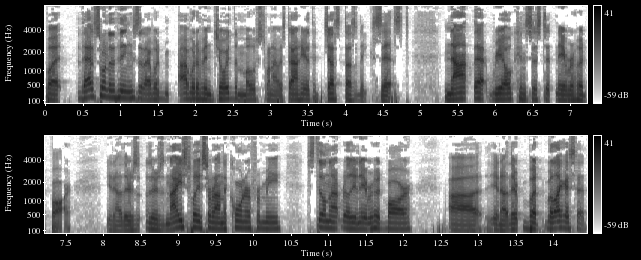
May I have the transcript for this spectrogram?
But that's one of the things that I would I would have enjoyed the most when I was down here that just doesn't exist. Not that real consistent neighborhood bar. You know, there's there's a nice place around the corner for me. Still not really a neighborhood bar. Uh, you know, there but but like I said,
